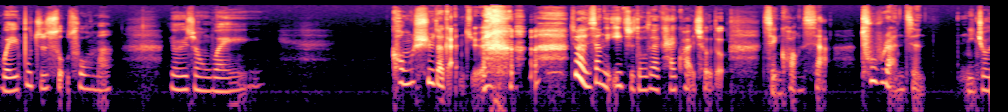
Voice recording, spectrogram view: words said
为不知所措吗？有一种为空虚的感觉，就很像你一直都在开快车的情况下，突然间你就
